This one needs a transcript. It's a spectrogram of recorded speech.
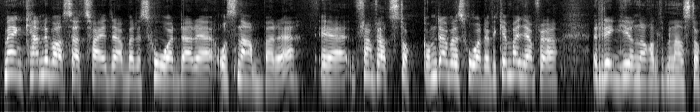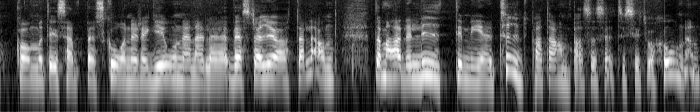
Men kan det vara så att Sverige drabbades hårdare och snabbare? Eh, framförallt Stockholm drabbades hårdare. Vi kan bara jämföra regionalt mellan Stockholm och till exempel Skåneregionen eller Västra Götaland där man hade lite mer tid på att anpassa sig till situationen.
